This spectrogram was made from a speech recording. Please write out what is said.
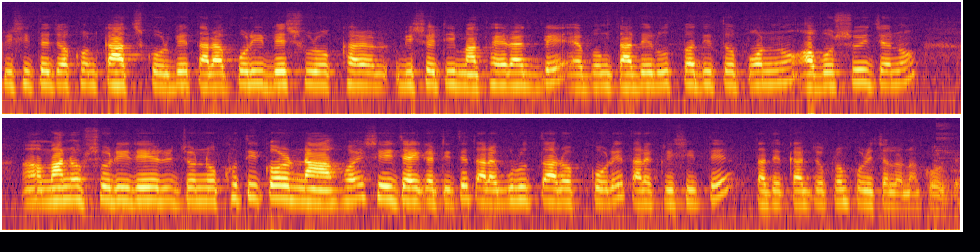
কৃষিতে যখন কাজ করবে, তারা পরিবেশ সুরক্ষার বিষয়টি মাথায় রাখবে এবং তাদের উৎপাদিত পণ্য অবশ্যই যেন মানব শরীরের জন্য ক্ষতিকর না হয়, সেই জায়গাটিতে তারা গুরুত্ব আরোপ করে তারা কৃষিতে তাদের কার্যক্রম পরিচালনা করবে।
